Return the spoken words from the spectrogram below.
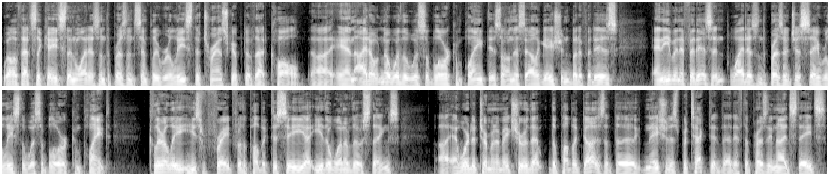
Well, if that's the case, then why doesn't the president simply release the transcript of that call? Uh, and I don't know whether the whistleblower complaint is on this allegation, but if it is, and even if it isn't, why doesn't the president just say release the whistleblower complaint? Clearly, he's afraid for the public to see uh, either one of those things. Uh, and we're determined to make sure that the public does, that the nation is protected, that if the President of the United States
